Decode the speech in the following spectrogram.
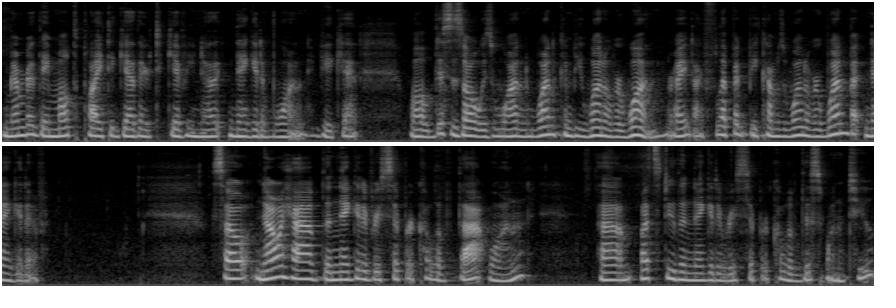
Remember, they multiply together to give you ne negative 1. If you can't, well, this is always 1. 1 can be 1 over 1, right? I flip it, becomes 1 over 1, but negative. So now I have the negative reciprocal of that one. Um, let's do the negative reciprocal of this one too.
